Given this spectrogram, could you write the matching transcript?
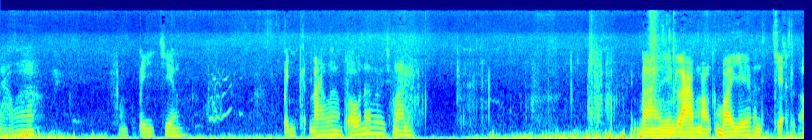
ដៅហ៎ អំ ពីជាងពេញក្តៅហ្នឹងបងប្អូនអើយស្មាននេះបាទយើងឡើងម៉ោង3ឯងមិនតិចល្អ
